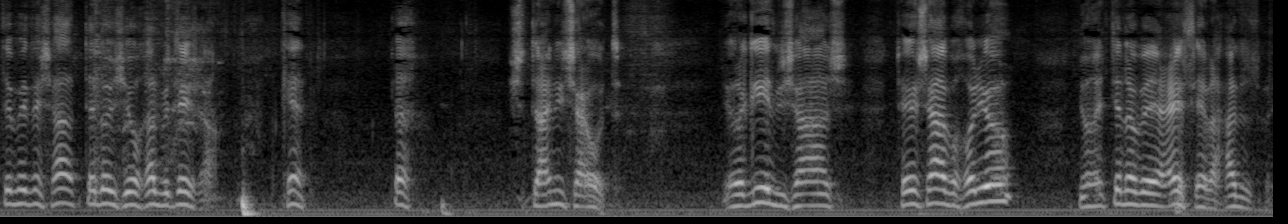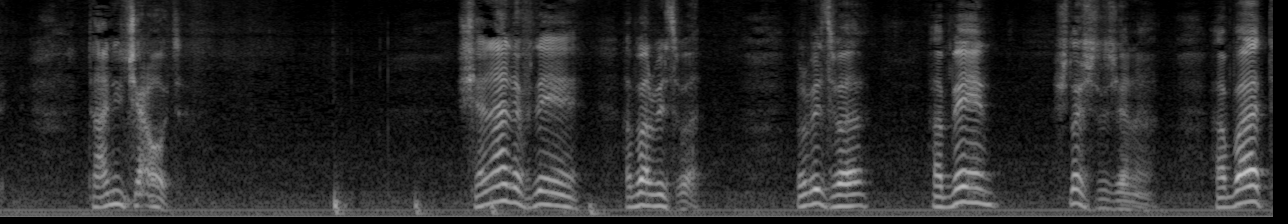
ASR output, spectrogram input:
אתם בתשע, תן לו שיאכל בתשע. כן, כך. שתענית שעות. רגיל בשעה תשע בכל יום, תן לו בעשר, אחת עשרה. תענית שעות. שנה לפני הבר מצווה. בר מצווה, הבן 13 שנה, הבת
